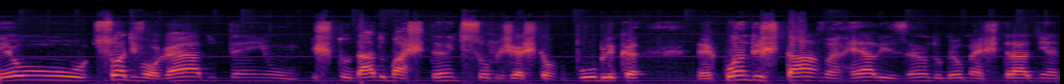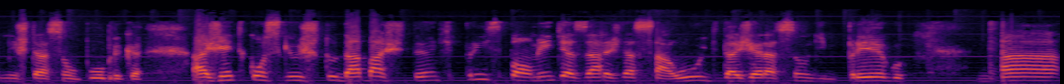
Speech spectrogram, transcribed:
Eu sou advogado, tenho estudado bastante sobre gestão pública. É, quando estava realizando o meu mestrado em administração pública, a gente conseguiu estudar bastante, principalmente as áreas da saúde, da geração de emprego, da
